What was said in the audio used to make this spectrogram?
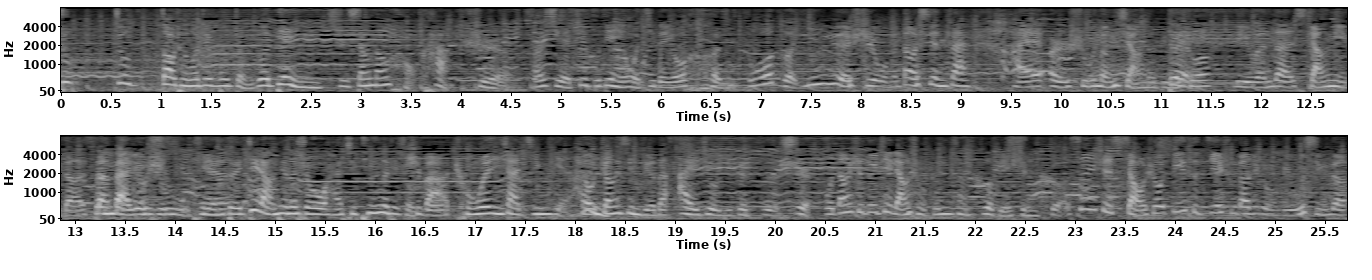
就。就造成了这部整个电影是相当好看，是，而且这部电影我记得有很多个音乐是我们到现在还耳熟能详的，比如说李玟的《想你的三百六十五天》，对，这两天的时候我还去听了这首，是吧？重温一下经典，还有张信哲的《爱就一个字》，是我当时对这两首歌印象特别深刻，算是小时候第一次接触到这种流行的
